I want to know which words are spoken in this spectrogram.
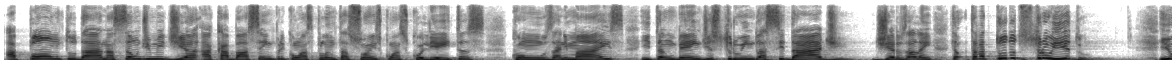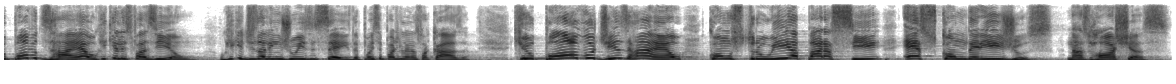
a ponto da nação de Midian acabar sempre com as plantações, com as colheitas, com os animais e também destruindo a cidade de Jerusalém. Então, estava tudo destruído. E o povo de Israel, o que, que eles faziam? O que, que, diz ali em Juízes 6? Depois você pode ler na sua casa. Que o povo de Israel construía para si esconderijos nas rochas,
